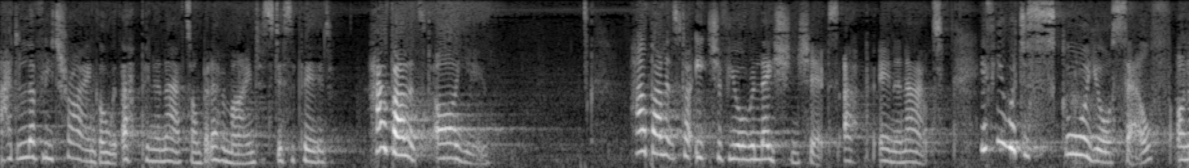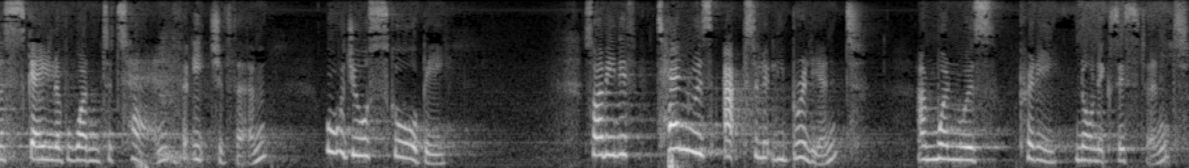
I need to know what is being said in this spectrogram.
I had a lovely triangle with up in and out on, but never mind, it's disappeared. How balanced are you? How balanced are each of your relationships up, in, and out? If you were to score yourself on a scale of 1 to 10 for each of them, what would your score be? So, I mean, if 10 was absolutely brilliant and 1 was pretty non existent,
